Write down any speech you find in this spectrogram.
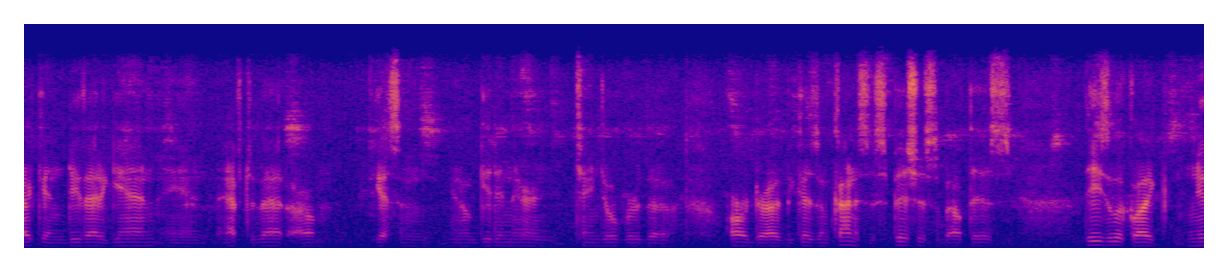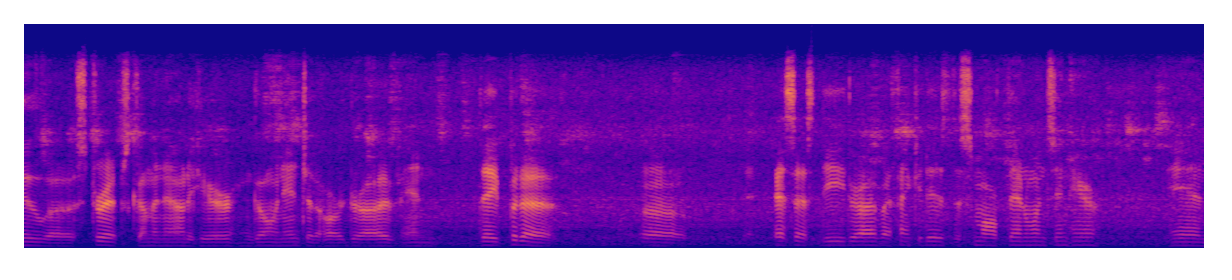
I can do that again, and after that, I'm guessing you know get in there and change over the hard drive because I'm kind of suspicious about this. These look like new uh, strips coming out of here and going into the hard drive, and they put a uh, SSD drive, I think it is, the small thin ones in here. And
